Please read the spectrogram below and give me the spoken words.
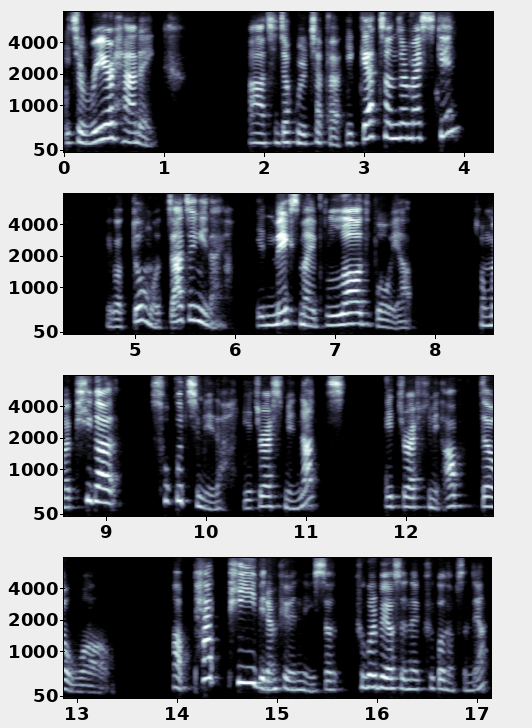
It's a real headache. 아, 진짜 골치 아파요. It gets under my skin. 이것도 뭐 짜증이 나요. It makes my blood boil. 정말 피가 솟구칩니다. It drives me nuts. It drives me up the wall. 어, pet peeve이란 표현이 있어. 그걸 배웠었는데 그건 없었네요.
